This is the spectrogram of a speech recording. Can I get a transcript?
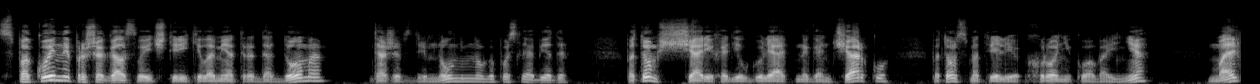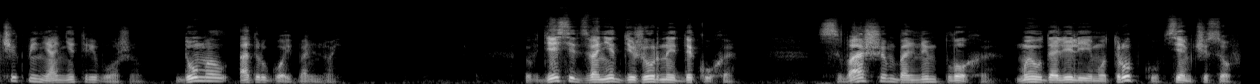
Спокойно прошагал свои четыре километра до дома, даже вздремнул немного после обеда. Потом с Чари ходил гулять на гончарку, потом смотрели хронику о войне. Мальчик меня не тревожил. Думал о другой больной. В десять звонит дежурный Декуха. С вашим больным плохо. Мы удалили ему трубку в семь часов,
